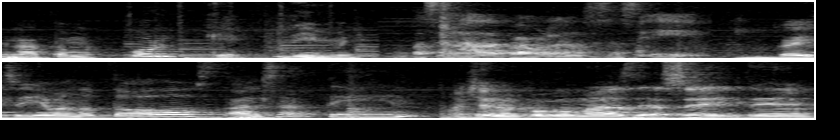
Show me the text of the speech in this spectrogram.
en la toma. ¿Por qué? Dime. No pasa nada, Paula, no seas así. Ok, estoy llevando todos al sartén. Vamos a echarle un poco más de aceite.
